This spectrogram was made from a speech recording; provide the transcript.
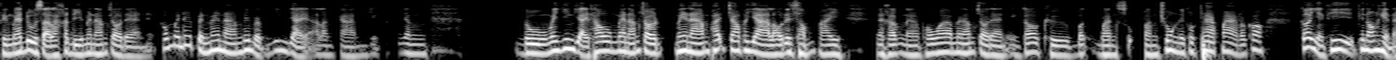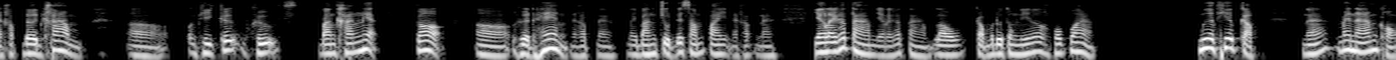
ถึงแม้ดูสารคดีแม่น้ำจอแดนเนี่ยก็ไม่ได้เป็นแม่น้ำที่แบบยิ่งใหญ่อลังการยังยัง ดูไม่ยิ่งใหญ่เท่าแม่น้ำจอแม่น้ำพระเจ้าพยาเราได้ซ้ำไปนะครับนะเพราะว่าแม่น้ำจอแดนเองก็คือบางบางบางช่วงนี้ก็แคบมาก แล้วก็ก็อย่างที่พี่น้องเห็นนะครับ เดินข้ามเอ่อบางทีก็คือบางครั้งเนี่ยก็เอ่อเหือดแห้งนะครับนะในบางจุดได้ซ้ำไปนะครับนะอย่างไรก็ตามอย่างไรก็ตาม เรากลับมาดูตรงนี้แล้วพบว่า เมื่อเทียบกับนะแม่น้ำของ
